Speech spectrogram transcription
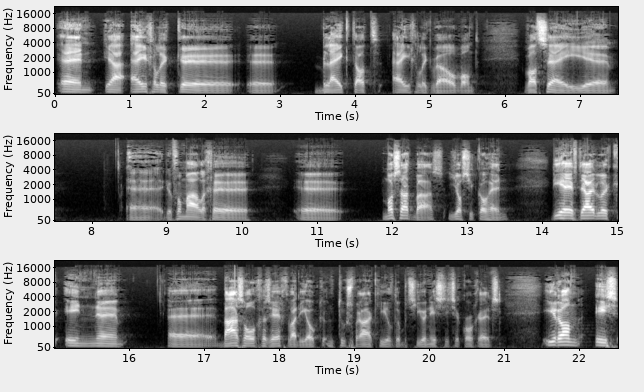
En ja, eigenlijk uh, uh, blijkt dat eigenlijk wel, want wat zei de voormalige Mossad-baas, Yossi Cohen, die heeft duidelijk in Basel gezegd, waar hij ook een toespraak hield op het Sionistische congres. Iran is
